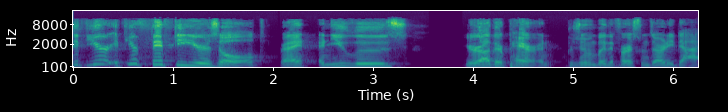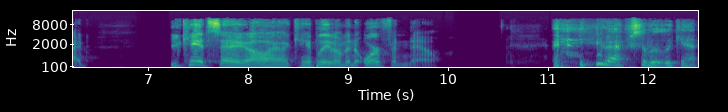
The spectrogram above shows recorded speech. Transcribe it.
if you're if you're 50 years old, right, and you lose your other parent, presumably the first one's already died, you can't say, "Oh, I can't believe I'm an orphan now." you absolutely can't.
